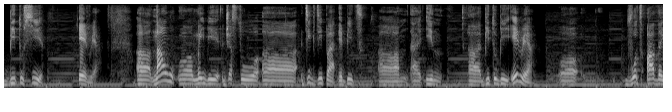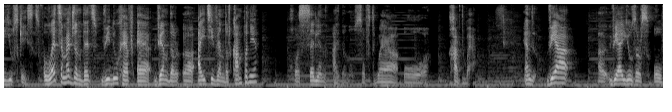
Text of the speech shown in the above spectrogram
B2C area. Uh, now, uh, maybe just to uh, dig deeper a bit um, in B2B area, what are the use cases? Let's imagine that we do have a vendor, IT vendor company who's selling, I don't know, software or hardware. And we are uh, we are users of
